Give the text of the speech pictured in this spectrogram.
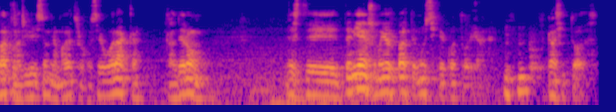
bajo la dirección del maestro José Huaraca, Calderón, este, tenía en su mayor parte música ecuatoriana, casi todas.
